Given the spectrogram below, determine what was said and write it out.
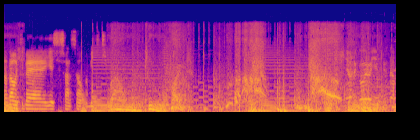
Тогда у тебя есть шанс его победить. Я же говорю, не всегда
